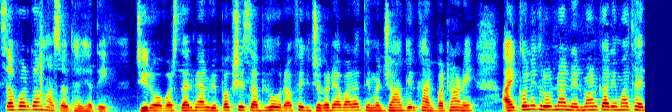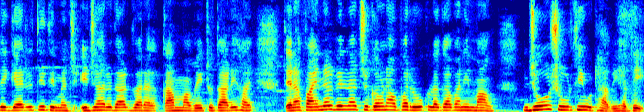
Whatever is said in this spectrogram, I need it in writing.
સફળતા હાંસલ થઈ હતી. જીરો વર્ષ દરમિયાન વિપક્ષી સભ્યો રફીક ઝઘડિયાવાળા તેમજ જહાંગીર ખાન પઠાણે આઇકોનિક રોડના નિર્માણ કાર્યમાં થયેલી ગેરરીતિ તેમજ ઇજારેદાર દ્વારા કામમાં વેઠ ઉતારી હોય તેના ફાઇનલ બિલના ચૂકવણા ઉપર રોક લગાવવાની માંગ જોરશોરથી ઉઠાવી હતી.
